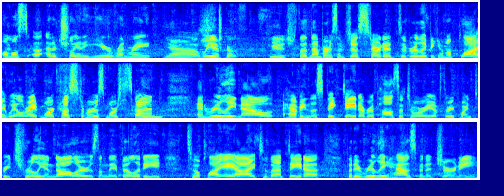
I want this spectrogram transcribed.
Almost uh, at a trillion a year run rate. Yeah, we Huge have, growth. Huge, the numbers have just started to really become a flywheel, right? More customers, more spend, and really now having this big data repository of $3.3 trillion and the ability to apply AI to that data. But it really has been a journey.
